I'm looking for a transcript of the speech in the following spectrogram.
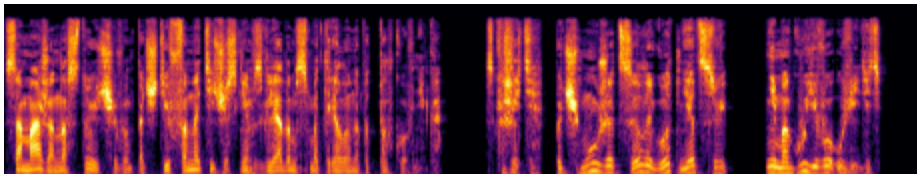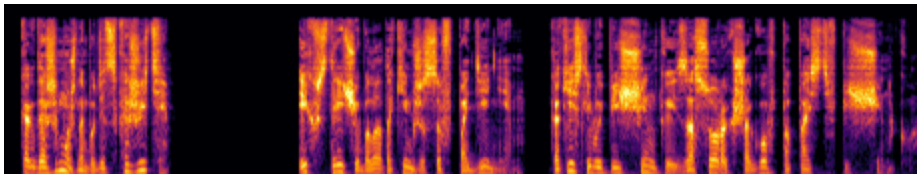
сама же настойчивым, почти фанатическим взглядом смотрела на подполковника. — Скажите, почему же целый год нет сви... Не могу его увидеть. Когда же можно будет, скажите? Их встреча была таким же совпадением, как если бы песчинкой за сорок шагов попасть в песчинку.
